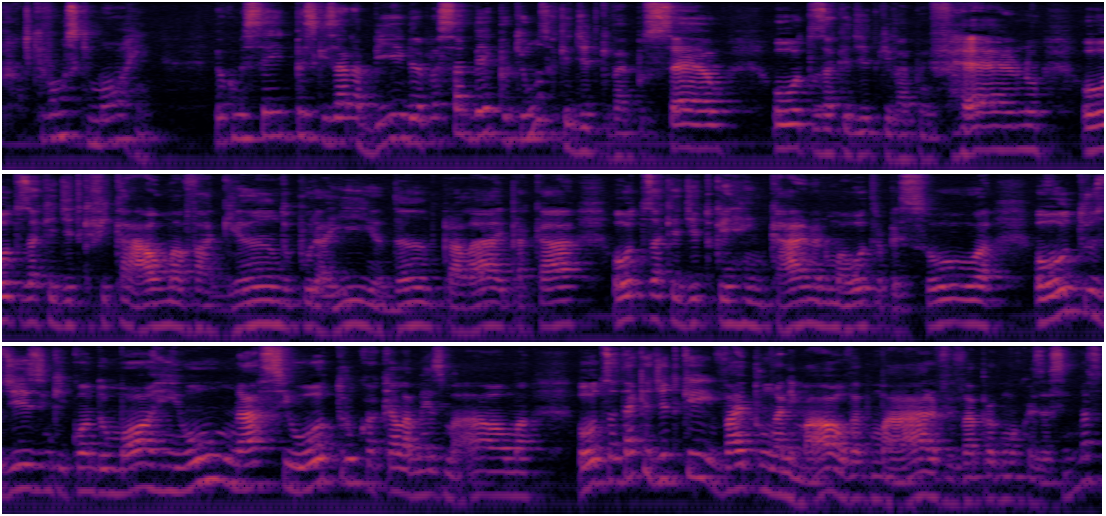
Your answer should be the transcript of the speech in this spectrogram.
para onde que vamos que morrem? Eu comecei a pesquisar na Bíblia para saber, porque uns acreditam que vai para o céu, outros acreditam que vai para o inferno, outros acreditam que fica a alma vagando por aí, andando para lá e para cá, outros acreditam que reencarna numa outra pessoa, outros dizem que quando morre um, nasce outro com aquela mesma alma, outros até acreditam que vai para um animal, vai para uma árvore, vai para alguma coisa assim, mas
